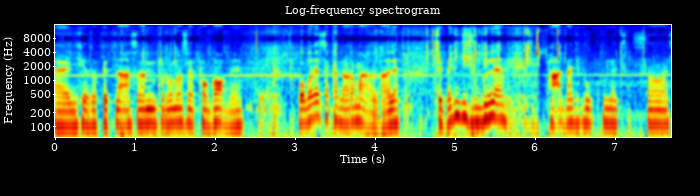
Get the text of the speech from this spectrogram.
E, Dzisiaj za 15 mamy prognozę pogody. Pogoda jest taka normalna, ale czy będzie gdzieś w ogóle padać w ogóle czy coś?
